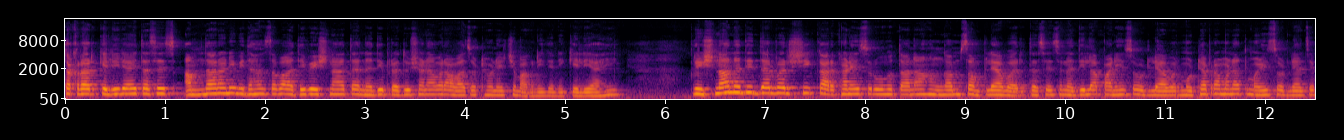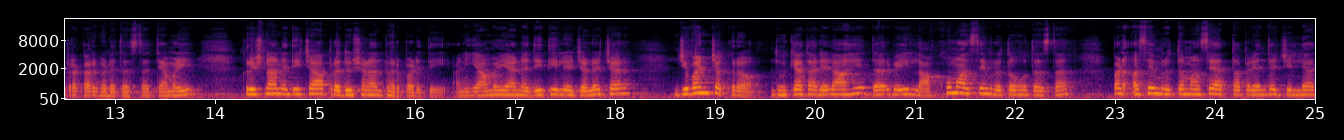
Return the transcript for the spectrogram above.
तक्रार केलेली आहे. तसेच आमदार आणि विधानसभा अधिवेशनात नदी प्रदूषणावर आवाज उठवण्याची मागणी त्यांनी केली आहे. कृष्णा नदीत दरवर्षी कारखाने सुरू होताना हंगाम संपल्यावर तसेच नदीला पाणी सोडल्यावर मोठ्या प्रमाणात मळी सोडण्याचे प्रकार घडत असतात. त्यामुळे कृष्णा नदीच्या प्रदूषणात भर पडते आणि यामुळे या नदीतील जलचर जीवनचक्र धोक्यात आलेलं आहे. दरवेळी लाखो मासे मृत होत असतात पण असे मृत मासे आत्तापर्यंत जिल्ह्यात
